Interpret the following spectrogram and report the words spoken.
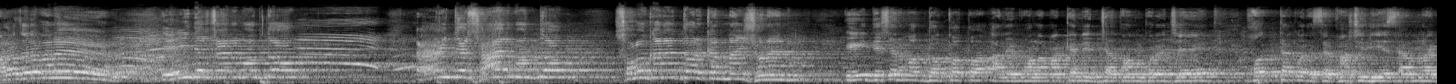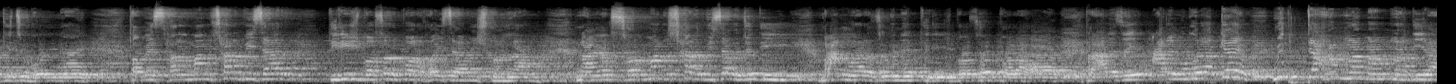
আরও বলেন। এই দেশের মধ্যে, এই দেশের মধ্যে স্লোগানের দরকার নাই, শোনেন। এই দেশের মধ্যে কত আলে মলামাকে নির্যাতন করেছে। হত্যা করেছে, ফাঁসি দিয়েছে, আমরা কিছু বলি নাই। তবে সালমান শাহ বিচার তিরিশ বছর পর হয়েছে আমি শুনলাম। নায়ক সলমান শাহ বিচার যদি বাংলার জমিনে তিরিশ বছর পর হয়, তাহলে যে আরেকগুলাকে মিথ্যা হামলা মামলা দিয়া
